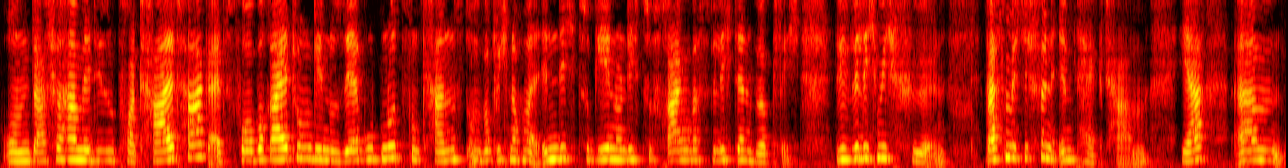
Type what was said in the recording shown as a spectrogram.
Und dafür haben wir diesen Portaltag als Vorbereitung, den du sehr gut nutzen kannst, um wirklich nochmal in dich zu gehen und dich zu fragen, was will ich denn wirklich? Wie will ich mich fühlen? Was möchte ich für einen Impact haben? Ja, ähm,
